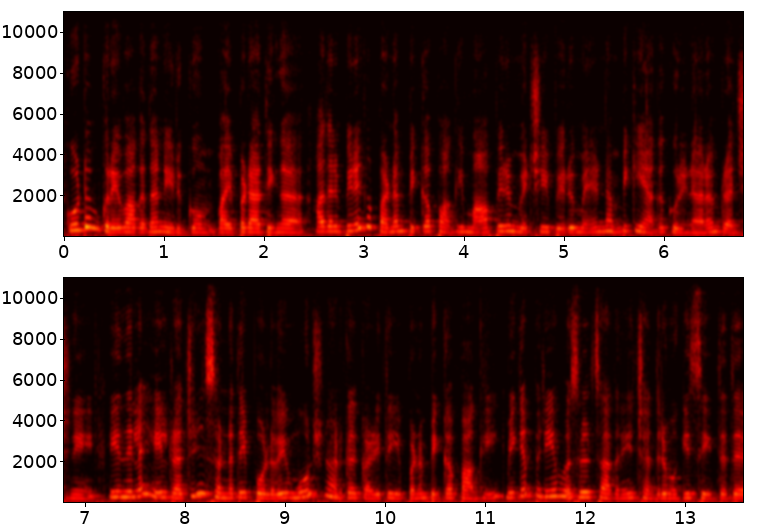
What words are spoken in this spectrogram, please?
கூட்டம் குறைவாக தான் இருக்கும். பயப்படாதீங்க. அதன் பிறகு படம் பிக்கப் ஆகி மாபெரும் வெற்றியை பெறும் என நம்பிக்கையாக கூறினாராம் ரஜினி. இந்நிலையில் ரஜினி சொன்னதைப் போலவே மூன்று நாட்கள் கழித்து இப்படம் பிக்கப் ஆகி மிகப்பெரிய வசூல் சாதனையை சந்திரமுகி செய்தது.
